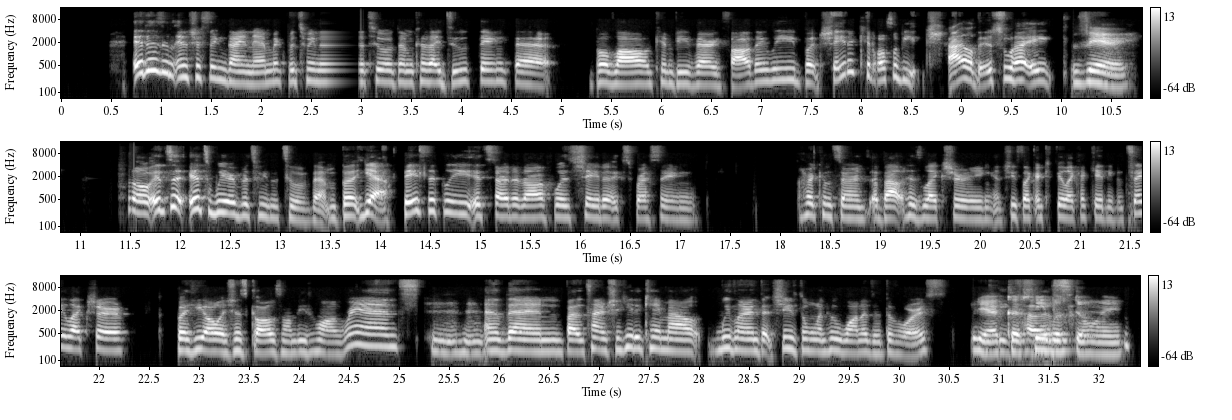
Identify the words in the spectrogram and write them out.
it is an interesting dynamic between the, two of them because I do think that Bilal can be very fatherly, but Shaeeda can also be childish. Like very. So it's a, it's weird between the two of them. But yeah, basically it started off with Shaeeda expressing her concerns about his lecturing and she's like I feel like I can't even say lecture, but he always just goes on these long rants. Mm-hmm. And then by the time Shahida came out, we learned that she's the one who wanted the divorce. Yeah, because he was doing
